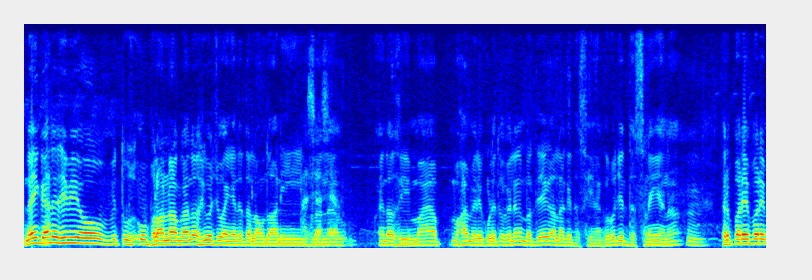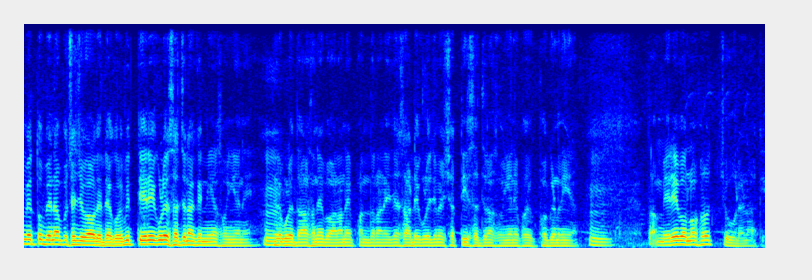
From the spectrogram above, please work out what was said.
ਨਹੀਂ ਕਹਿੰਦੇ ਸੀ ਵੀ ਉਹ ਤੂੰ ਉਹ ਫਲਾਨਾ ਕਹਿੰਦਾ ਸੀ ਉਹ ਚਵਾਈਆਂ ਤੇ ਤਾਂ ਲਾਉਂਦਾ ਨਹੀਂ ਫਲਾਨਾ ਕਹਿੰਦਾ ਸੀ ਮੈਂ ਮਹਾ ਮੇਰੇ ਕੋਲੇ ਤੋਂ ਪਹਿਲੇ ਨੰਬਰ ਤੇ ਇਹ ਗੱਲ ਆ ਕੇ ਦੱਸੀ ਨਾ ਕਰੋ ਜੇ ਦੱਸਣਾ ਆ ਨਾ ਫਿਰ ਪਰੇ ਪਰੇ ਮੇਰੇ ਤੋਂ ਬਿਨਾਂ ਪੁੱਛੇ ਜਵਾਬ ਦੇ ਦਿਆ ਕਰੋ ਵੀ ਤੇਰੇ ਕੋਲੇ ਸੱਜਣਾ ਕਿੰਨੀਆਂ ਸੋਈਆਂ ਨੇ ਤੇਰੇ ਕੋਲੇ 10 ਨੇ 12 ਨੇ 15 ਨੇ ਜਾਂ ਸਾਡੇ ਕੋਲੇ ਜਿਵੇਂ 36 ਸੱਜਣਾ ਸੋਈਆਂ ਨੇ ਫੱਗਣ ਦੀਆਂ। ਤਾਂ ਮੇਰੇ ਵੱਲੋਂ ਫਿਰ ਉਹ ਚੋ ਲੈਣਾ ਕੇ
